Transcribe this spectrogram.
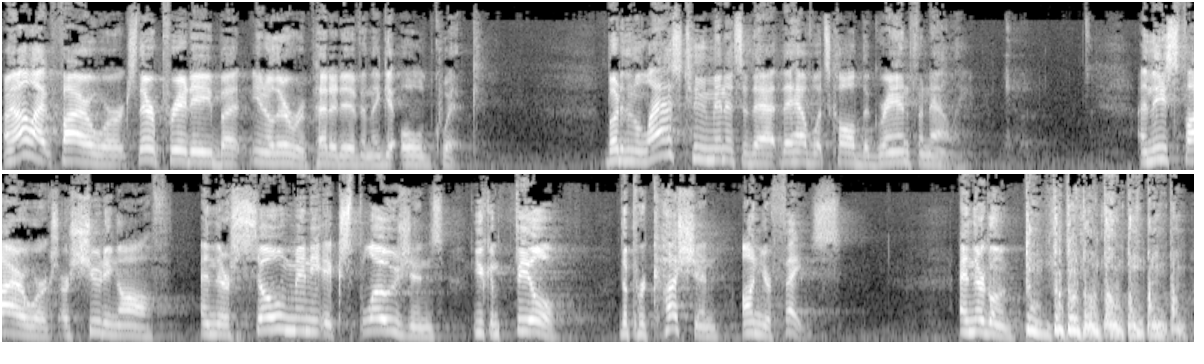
I mean, I like fireworks. They're pretty, but, you know, they're repetitive and they get old quick. But in the last two minutes of that, they have what's called the grand finale. And these fireworks are shooting off, and there's so many explosions, you can feel the percussion on your face and they're going dum dum dum dum dum dum dum dum,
